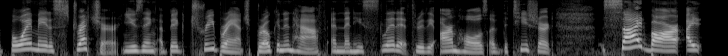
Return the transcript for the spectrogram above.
The boy made a stretcher using a big tree branch broken in half, and then he slid it through the armholes of the t-shirt. Sidebar: I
